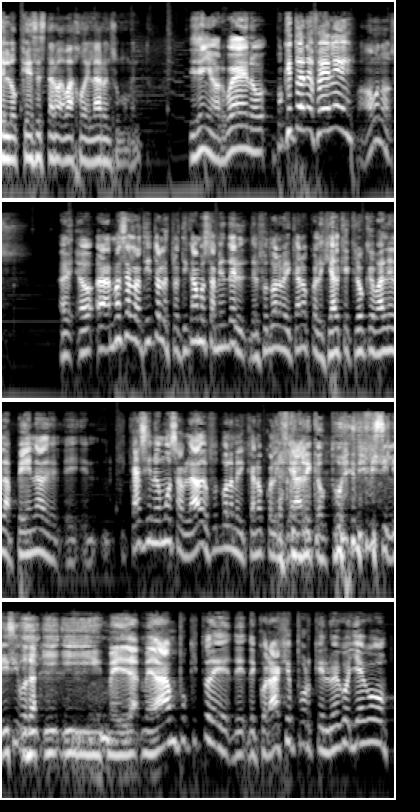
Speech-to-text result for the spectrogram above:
de lo que es estar abajo del aro en su momento. Sí, señor. Bueno, poquito de NFL. Vámonos. Eh, Además, al ratito les platicamos también del, del fútbol americano colegial, que creo que vale la pena. de- que casi no hemos hablado de fútbol americano Es que colegial. Octubre es dificilísimo. o sea, y me, da, me da un poquito de coraje porque luego llego,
